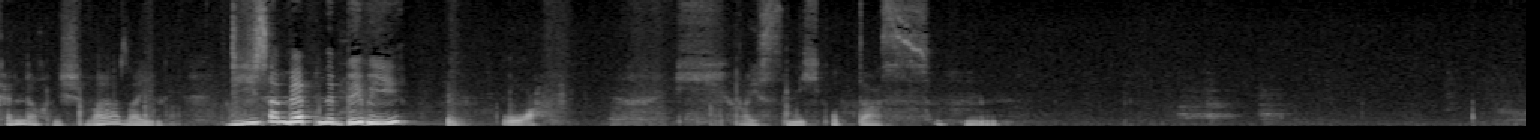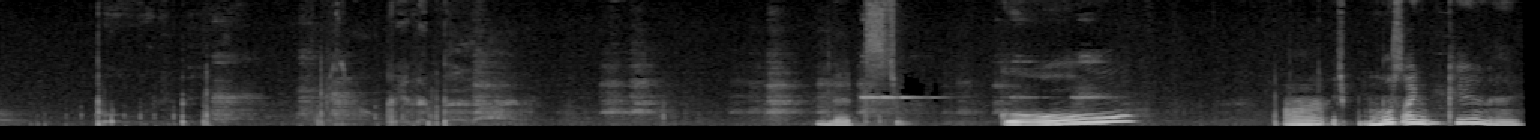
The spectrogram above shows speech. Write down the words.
kann doch nicht wahr sein. Dieser Map eine Baby? Boah. Ich weiß nicht, ob das. Hm. Let's go. Ah, ich muss einen killen, ey.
